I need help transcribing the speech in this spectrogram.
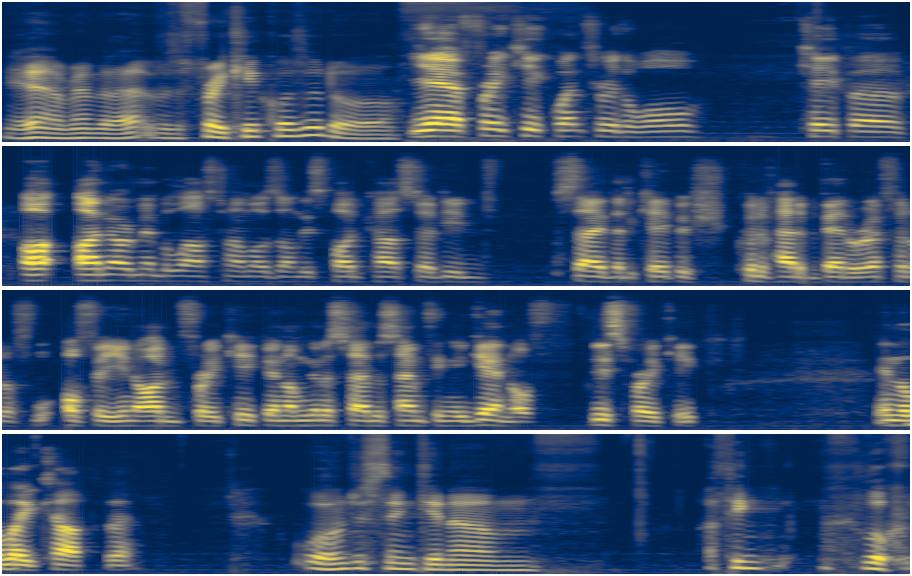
Yeah, I remember that. It was a free kick, was it, or? Yeah, free kick went through the wall. Keeper, I, I remember last time I was on this podcast, I did say that a keeper could have had a better effort off, off a United free kick, and I'm going to say the same thing again off this free kick in the League Cup. But. Well, I'm just thinking. Um, I think, look,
